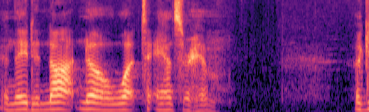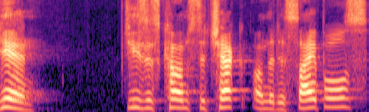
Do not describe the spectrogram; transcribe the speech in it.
and they did not know what to answer him. Again, Jesus comes to check on the disciples,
